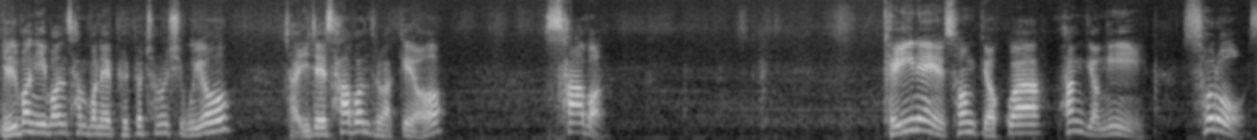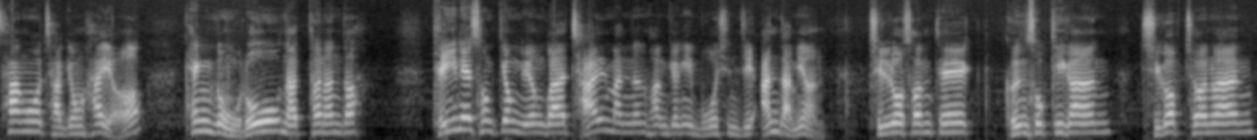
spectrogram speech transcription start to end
1번, 2번, 3번에 별표 쳐놓으시고요. 자, 이제 4번 들어갈게요. 4번. 개인의 성격과 환경이 서로 상호작용하여 행동으로 나타난다. 개인의 성격 유형과 잘 맞는 환경이 무엇인지 안다면 진로 선택, 근속 기간, 직업 전환,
